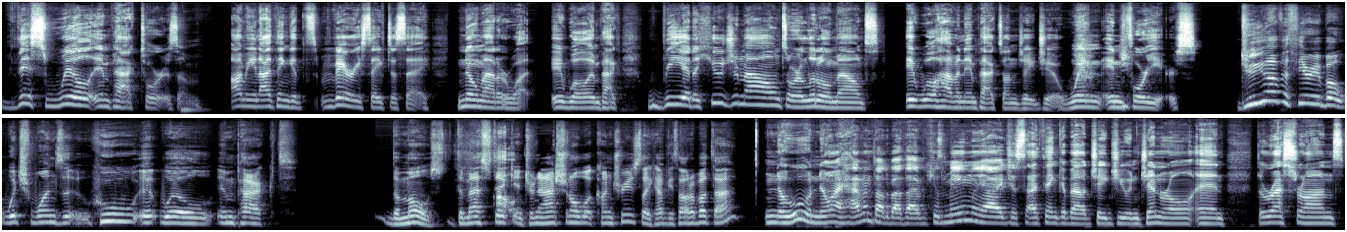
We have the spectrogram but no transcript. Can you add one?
this will impact tourism. I mean, I think it's very safe to say, no matter what, it will impact, be it a huge amount or a little amount, it will have an impact on Jeju when in four years. do you have a theory about which ones, uh, who it will impact the most? Domestic, Oh. international, what countries? Like, have you thought about that? No, no, I haven't thought about that because mainly I just I think about Jeju in general and the restaurants,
